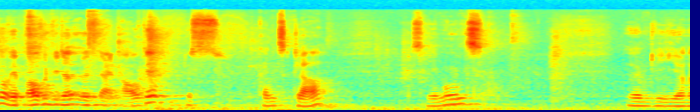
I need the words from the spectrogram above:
So, wir brauchen wieder irgendein Auge, das ist ganz klar. Das nehmen wir uns. Irgendwie hier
